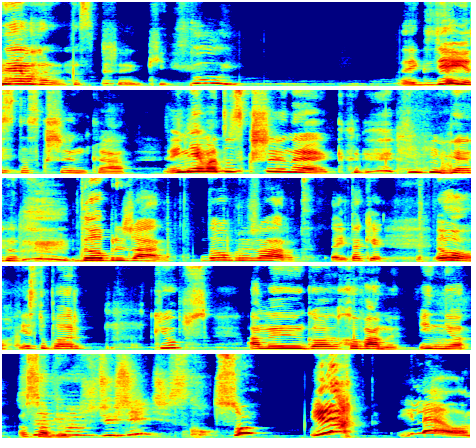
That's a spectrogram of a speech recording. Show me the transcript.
Nie ma skrzynki. Stój! Ej, gdzie jest ta skrzynka? Ej, nie ma tu skrzynek. Nie no. Dobry żart. Dobry żart. Ej, takie. O, jest tu Power Cubes, a my go chowamy. Inne osoby. Serio masz 10? Skąd? Co? Ile? Ile on?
